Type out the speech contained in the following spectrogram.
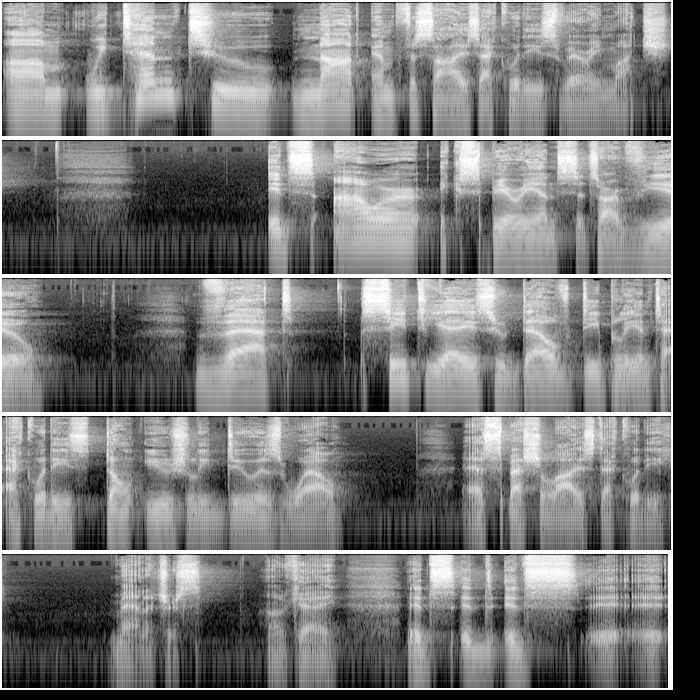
Um, we tend to not emphasize equities very much. It's our experience, it's our view that CTAs who delve deeply into equities don't usually do as well as specialized equity managers. Okay, it's it, it's it,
